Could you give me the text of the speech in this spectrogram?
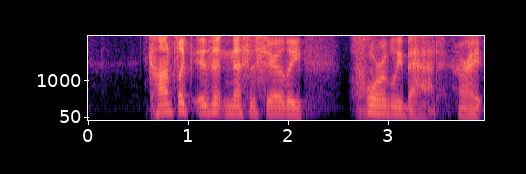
Conflict isn't necessarily horribly bad, all right?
